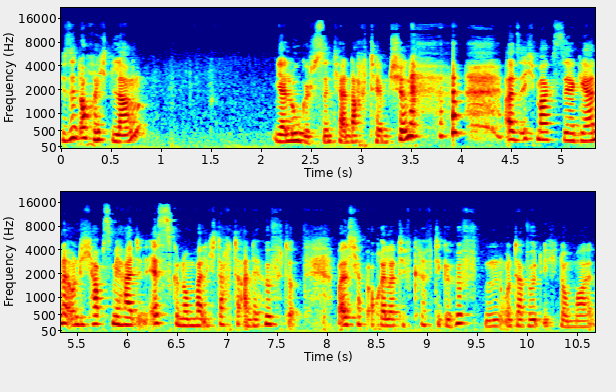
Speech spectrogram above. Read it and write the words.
Die sind auch recht lang. Ja, logisch, sind ja Nachthemdchen. Also ich mag es sehr gerne und ich habe es mir halt in S genommen, weil ich dachte an der Hüfte. Weil ich habe auch relativ kräftige Hüften und da würde ich normal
